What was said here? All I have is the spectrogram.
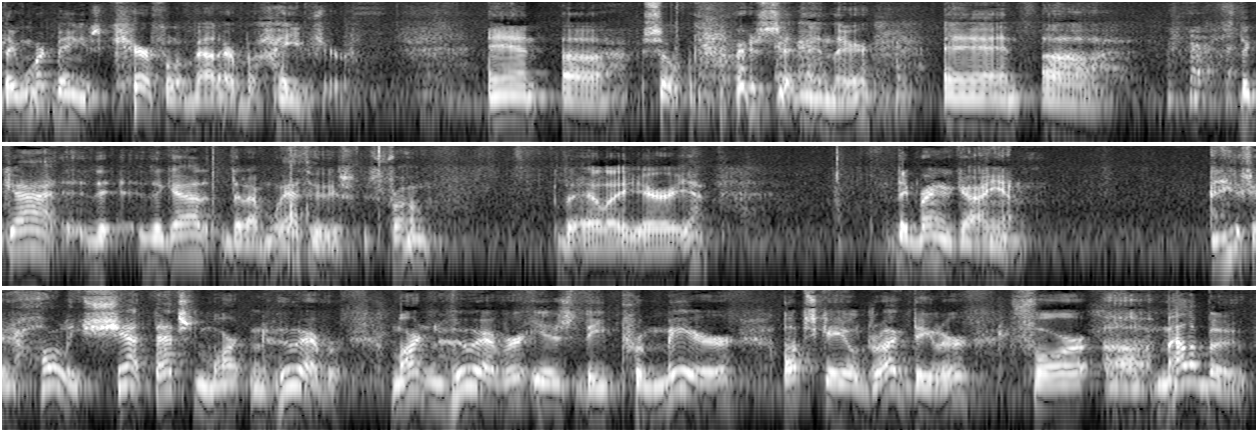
they weren't being as careful about our behavior. And uh, so we're sitting in there, the guy, the, the guy that I'm with, who is from the L.A. area, they bring a guy in, and he said, "Holy shit, that's Martin Whoever. Martin Whoever is the premier upscale drug dealer for uh, Malibu.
